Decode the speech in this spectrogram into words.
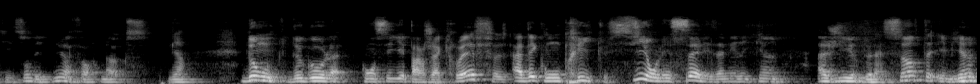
qui sont détenues à Fort Knox. Bien. Donc, De Gaulle, conseillé par Jacques Rueff, avait compris que si on laissait les Américains agir de la sorte, eh bien,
